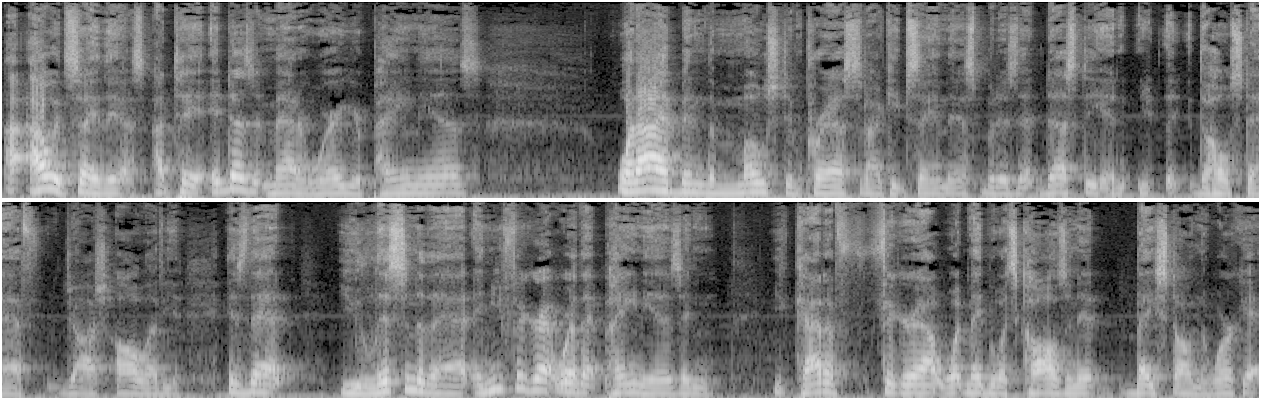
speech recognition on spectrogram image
I, I would say this. I tell you, it doesn't matter where your pain is. What I have been the most impressed, and I keep saying this, but is that Dusty and the whole staff, Josh, all of you, is that you listen to that and you figure out where that pain is, and you kind of figure out what maybe what's causing it based on the workout,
